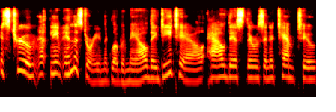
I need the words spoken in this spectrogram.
It's true. In, in, the story in the Globe and Mail, they detail how this there was an attempt to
